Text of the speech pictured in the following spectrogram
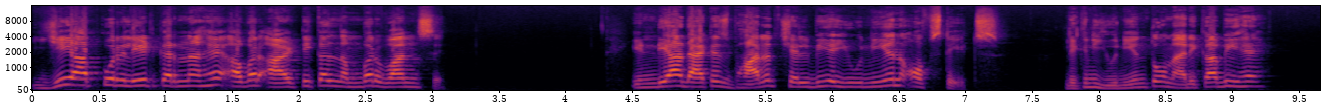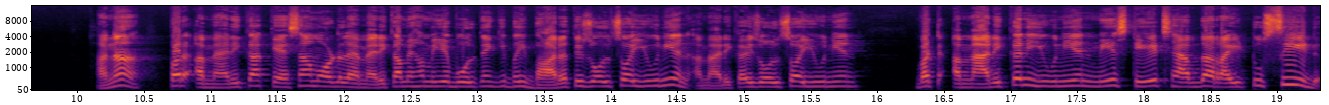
ये आपको रिलेट करना है अवर आर्टिकल नंबर वन से. India that is Bharat shall be a union of states लेकिन यूनियन तो अमेरिका भी है। है ना? पर अमेरिका कैसा मॉडल है? अमेरिका में हम ये बोलते हैं कि भाई, Bharat is also union America is also union but American union में states have the right to secede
